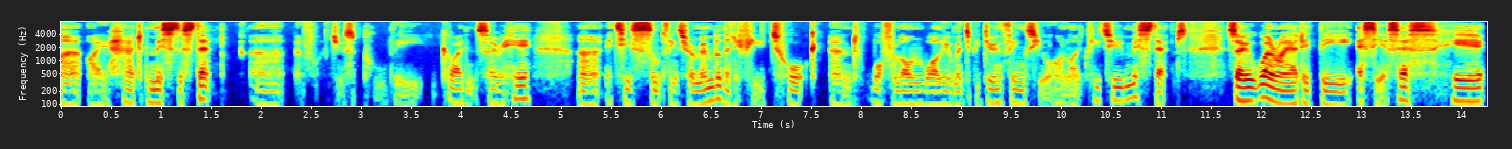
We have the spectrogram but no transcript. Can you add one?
uh, I had missed a step. Uh, if I just pull the guidance over here, uh, it is something to remember that if you talk and waffle on while you're meant to be doing things, you are likely to miss steps. So where I added the SCSS here,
